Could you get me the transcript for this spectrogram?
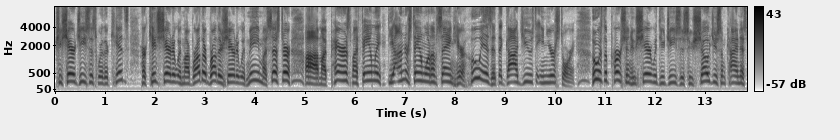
She shared Jesus with her kids. Her kids shared it with my brother. Brother shared it with me, my sister, uh, my parents, my family. Do you understand what I'm saying here? Who is it that God used in your story? Who was the person who shared with you Jesus, who showed you some kindness,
